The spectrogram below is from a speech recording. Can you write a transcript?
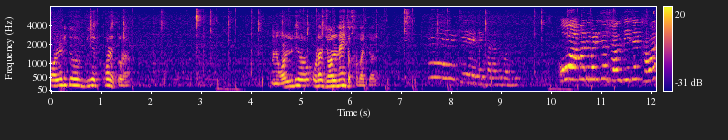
অলরেডি তো বিয়ে করে তোরা। মানে অলরেডি ওরা জল নেয় তো খাবার জল। এ, কে রে বানাতে পারবে? ও আমাদের বাড়িতেও জল দিয়ে যায় খাওয়ার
